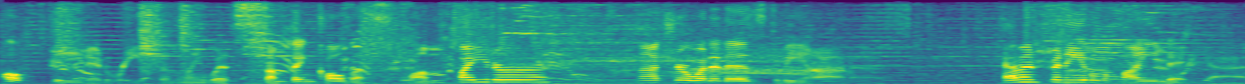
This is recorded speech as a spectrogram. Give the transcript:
updated recently with something called a Slum Fighter. Not sure what it is, to be honest. Haven't been able to find it yet.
